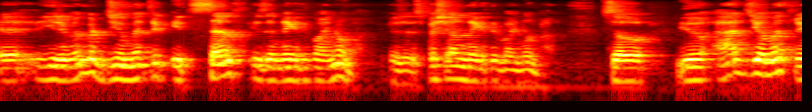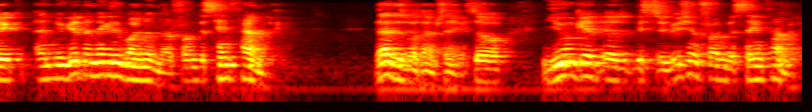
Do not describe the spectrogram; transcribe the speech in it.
uh, you remember geometric itself is a negative binomial. Is a special negative binomial. So you add geometric and you get a negative binomial from the same family. That is what I'm saying. So you get a distribution from the same family.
